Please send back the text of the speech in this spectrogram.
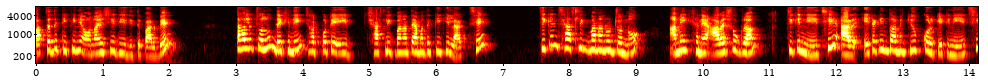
বাচ্চাদের টিফিনে অনায়াসে দিয়ে দিতে পারবেন। তাহলে চলুন দেখে নিই ঝটপটে এই শাসলিক বানাতে আমাদের কি কি লাগছে? চিকেন শাসলিক বানানোর জন্য আমি এখানে আড়াইশো গ্রাম চিকেন নিয়েছি, আর এটা কিন্তু আমি কিউব করে কেটে নিয়েছি।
